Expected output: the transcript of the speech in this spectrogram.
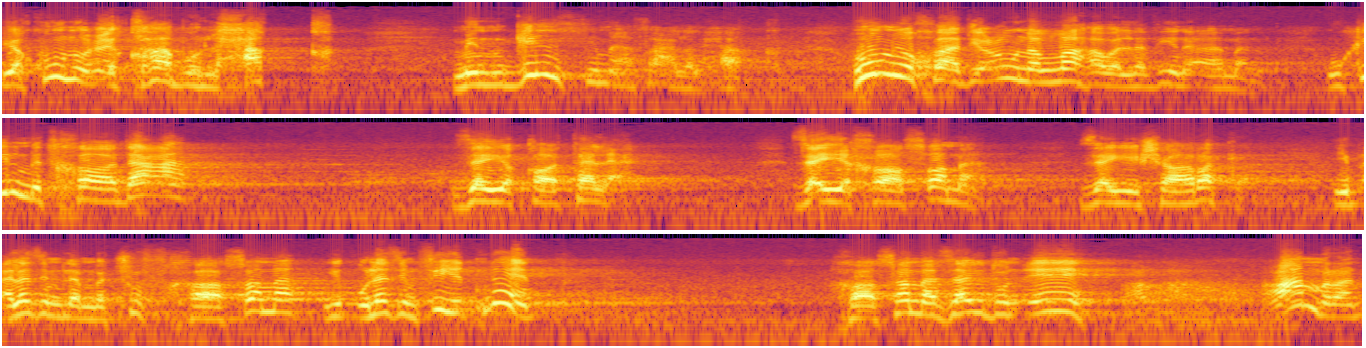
يكون عقاب الحق من جنس ما فعل الحق. هم يخادعون الله والذين آمنوا. وكلمة خادعة زي قاتلة زي خاصمة زي شاركة. يبقى لازم لما تشوف خاصمة يبقوا لازم فيه اثنين خاصمة زيد إيه؟ عمرا.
